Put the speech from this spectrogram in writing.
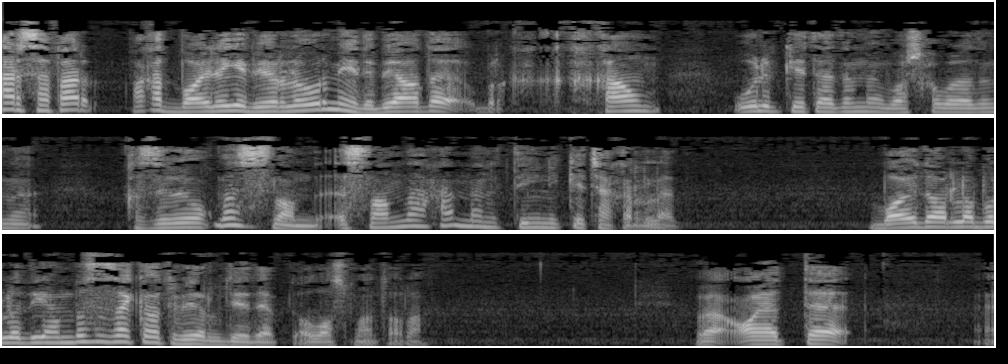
har safar faqat boylarga berilavermaydi. Bu yoqda bir qavm o'lib ketadimi, boshqa bo'ladimi, qizig'i yo'q emas islomda. Islomda hammani tenglikka chaqiriladi. Boydorlar bo'ladigan bo'lsa zakot berib deyapti Alloh subhanahu taolo. Va oyatda e,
